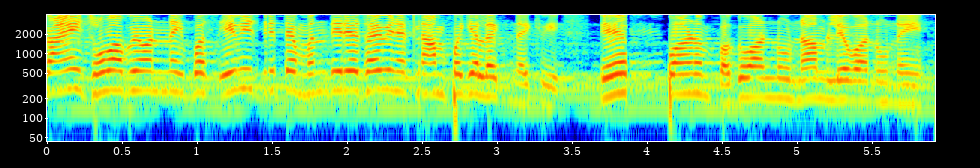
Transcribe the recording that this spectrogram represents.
કાંઈ જોવા પીવાનું નહીં. બસ એવી જ રીતે મંદિરે જ આવીને એટલે આમ પગે લાગી નાખવી. એક પણ ભગવાનનું નામ લેવાનું નહીં.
